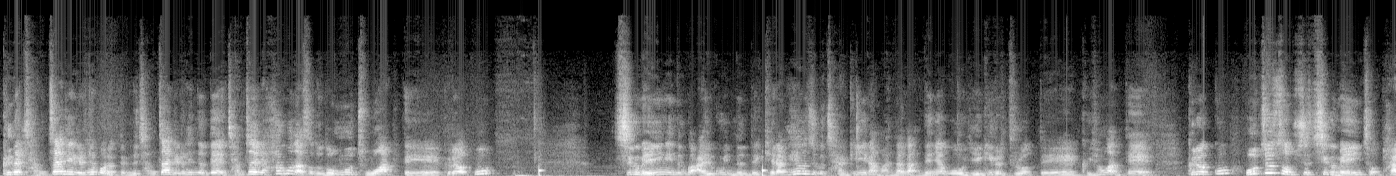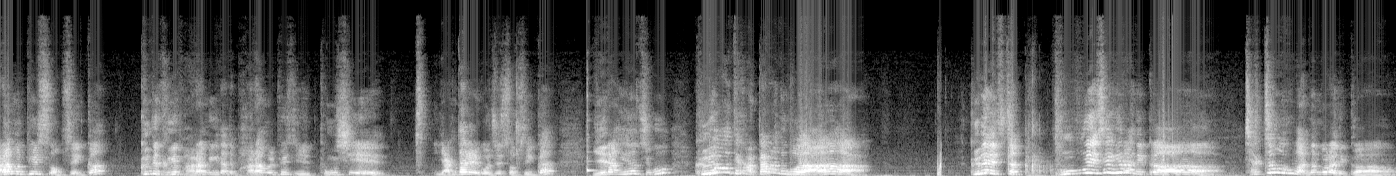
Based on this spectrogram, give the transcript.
그날 잠자리를 해버렸대. 근데 잠자리를 했는데 잠자리를 하고 나서도 너무 좋았대. 그래갖고 지금 애인 있는 거 알고 있는데 걔랑 헤어지고 자기랑 만나면 안 되냐고 얘기를 들었대. 그 형한테. 그래갖고 어쩔 수 없이 지금 애인 저 바람을 필수 없으니까 근데 그게 바람이긴 한데 바람을 필 수 동시에 양다리를 거줄 수 없으니까 얘랑 헤어지고 그 형한테 갔다라는 거야. 그래 진짜 부부의 세계라니까 작정하고 만난 거라니까.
